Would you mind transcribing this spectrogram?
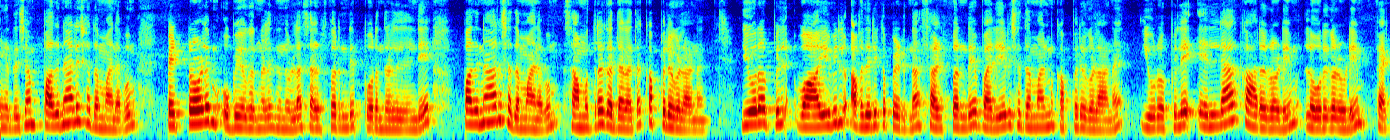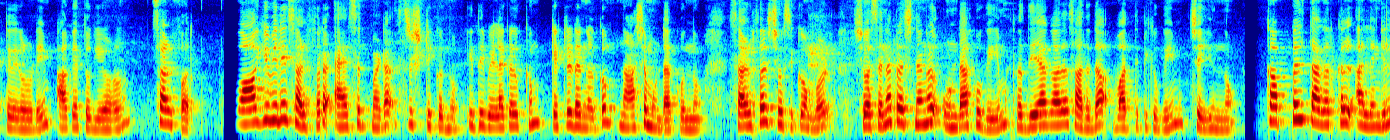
ഏകദേശം പതിനാല് ശതമാനവും പെട്രോളിയം ഉപയോഗങ്ങളിൽ നിന്നുള്ള സൾഫറിന്റെ പുറന്തള്ളലിന്റെ പതിനാറ് ശതമാനവും സമുദ്ര ഗതാഗത കപ്പലുകളാണ്. യൂറോപ്പിൽ വായുവിൽ അവതരിക്കപ്പെടുന്ന സൾഫറിന്റെ വലിയൊരു ശതമാനം കപ്പലുകളാണ് യൂറോപ്പിലെ എല്ലാ കാറുകളുടെയും ലോറികളുടെയും ഫാക്ടറികളുടെയും ആകെത്തുകയോളം സൾഫർ. വായുവിലെ സൾഫർ ആസിഡ് മട സൃഷ്ടിക്കുന്നു. ഇത് വിളകൾക്കും കെട്ടിടങ്ങൾക്കും നാശമുണ്ടാക്കുന്നു. സൾഫർ ശ്വസിക്കുമ്പോൾ ശ്വസന പ്രശ്നങ്ങൾ ഉണ്ടാക്കുകയും ഹൃദയാഘാത സാധ്യത വർദ്ധിപ്പിക്കുകയും ചെയ്യുന്നു. കപ്പൽ തകർക്കൽ അല്ലെങ്കിൽ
